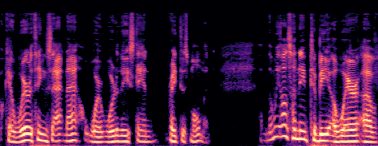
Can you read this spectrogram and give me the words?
okay, where are things at now? Where, where do they stand right this moment? Then we also need to be aware of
